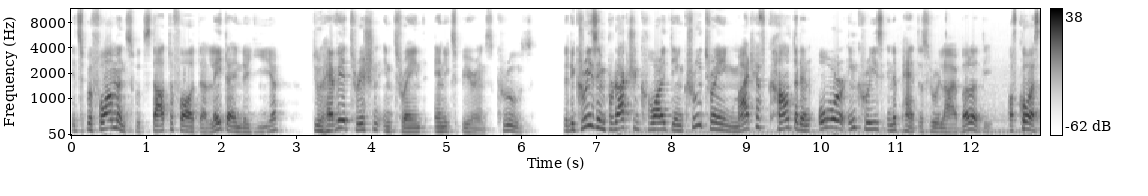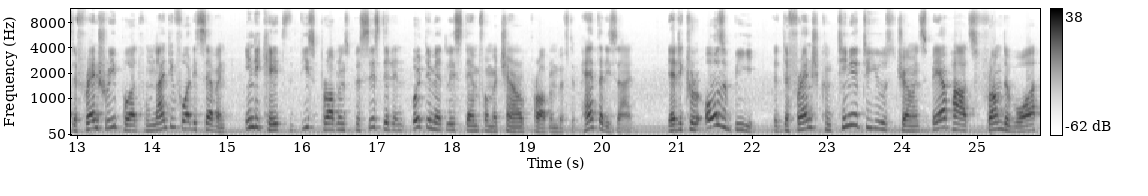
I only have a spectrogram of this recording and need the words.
its performance would start to falter later in the year due to heavy attrition in trained and experienced crews. The decrease in production quality and crew training might have countered an overall increase in the Panther's reliability. Of course, the French report from 1947 indicates that these problems persisted and ultimately stem from a general problem with the Panther design. Yet it could also be that the French continued to use German spare parts from the war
